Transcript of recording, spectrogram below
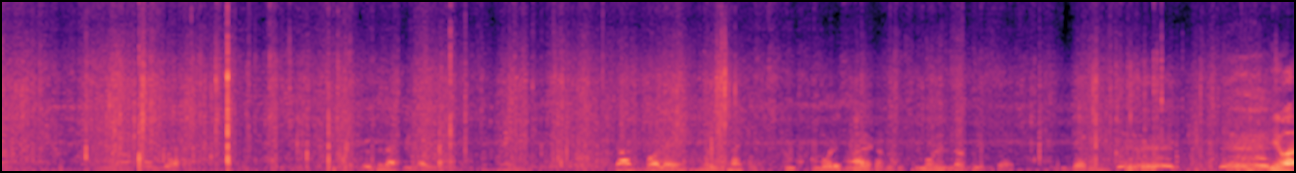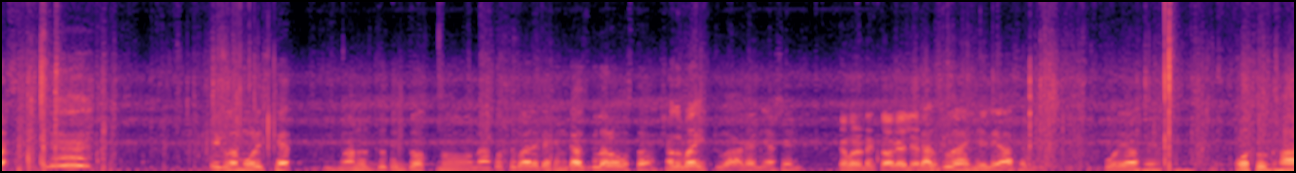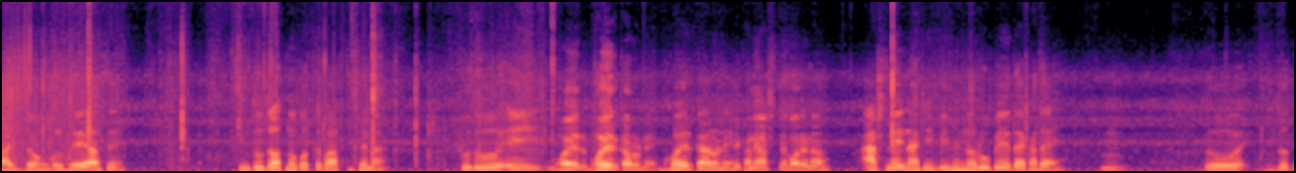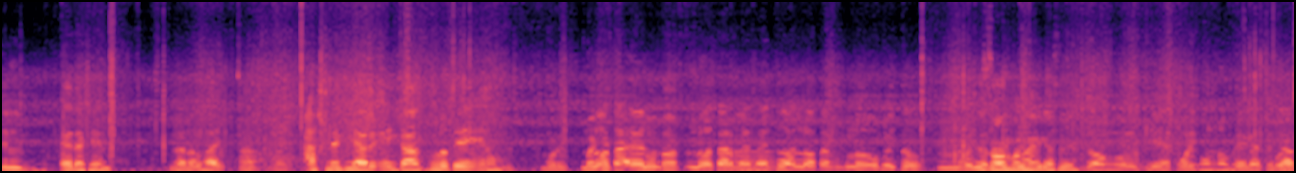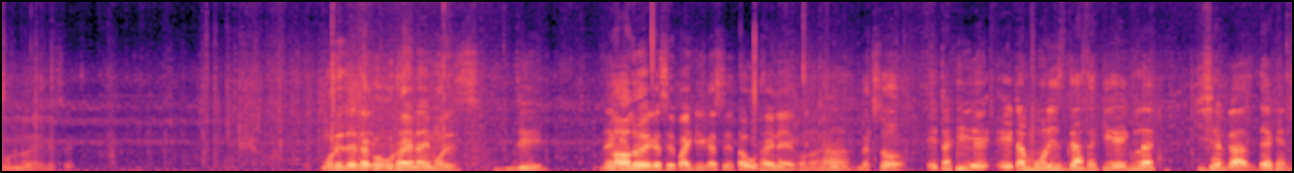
এগুলা কি ভাই গাছ বলে মরিচ নাকি মরিচ হ্যাঁ না। এটা তো মরিচ গাছই। দেখুন এগুলা মরিচ ক্ষেত মানুষ যদি যত্ন না করতে পারে দেখেন গাছগুলার অবস্থা সাগর ভাই একটু আগায় নিয়ে আসেন ক্যামেরাটা একটু আগাইলে। গাছগুলা হেলে আছে পড়ে আছে কত ঘাস জঙ্গল হয়ে আছে কিন্তু যত্ন করতে পারতেছে না। শুধু এই ভয়ের ভয়ের কারণে। ভয়ের কারণে। এখানে আসতে পারে না। আসলেই নাকি বিভিন্ন রূপে দেখা দেয়। তো জটিল এ দেখেন জানো ভাই। হ্যাঁ আসলে কি আর এই গাছগুলোতে এরকম লতার হ্যাঁ, আর লতারগুলো হয়তো। হুম, না, হয়তো না। জঙ্গল হয়ে গেছে। জঙ্গল দিয়ে পরিপূর্ণ হয়ে গেছে পরিপূর্ণ হয়ে গেছে। মরিচ এই দেখো উঠায় নাই মরিচ। জি। লাল হয়ে গেছে পাইকে গেছে তা উঠাই নাই এখনও হ্যাঁ? দেখছ? এটা কি এটা মরিচ গাছে কি এইগুলা কিসের গাছ? দেখেন।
